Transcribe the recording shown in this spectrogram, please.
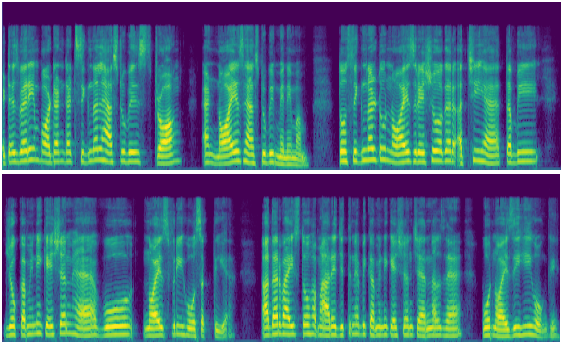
it is very important that signal has to be strong and noise has to be minimum तो सिग्नल टू नॉइज़ रेशियो अगर अच्छी है, तभी जो कम्युनिकेशन है, वो नॉइज़ फ्री हो सकती है। अदरवाइज़ तो हमारे जितने भी कम्युनिकेशन चैनल्स हैं, वो नॉइजी ही होंगे।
